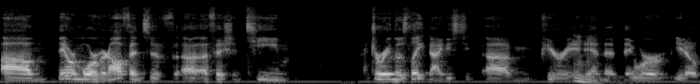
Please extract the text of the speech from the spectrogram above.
um, they were more of an offensive uh, efficient team during those late '90s um, period, Mhm. and then they were you know.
